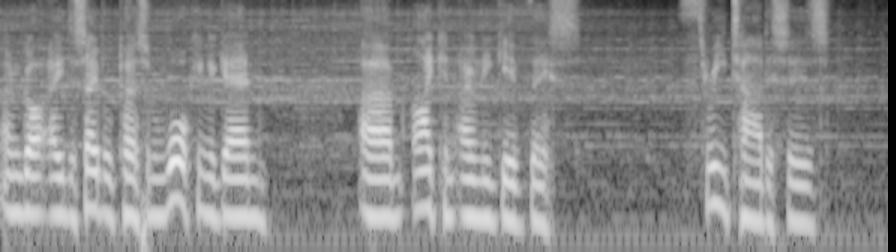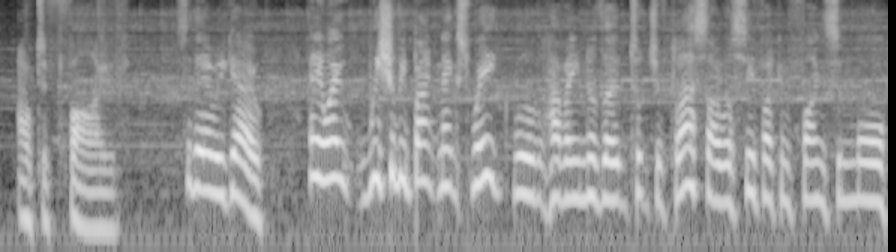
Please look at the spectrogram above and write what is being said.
and got a disabled person walking again, um, I can only give this three TARDISes out of five. So there we go. Anyway, we shall be back next week. We'll have another touch of class. I will see if I can find some more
